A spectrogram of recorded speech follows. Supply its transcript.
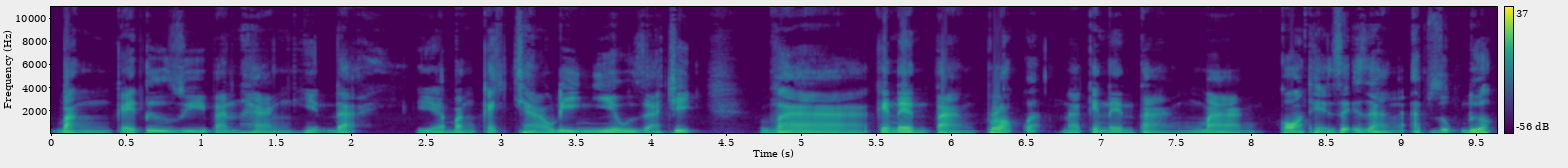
bằng cái tư duy bán hàng hiện đại thì bằng cách trao đi nhiều giá trị. Và cái nền tảng blog á, là cái nền tảng mà có thể dễ dàng áp dụng được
